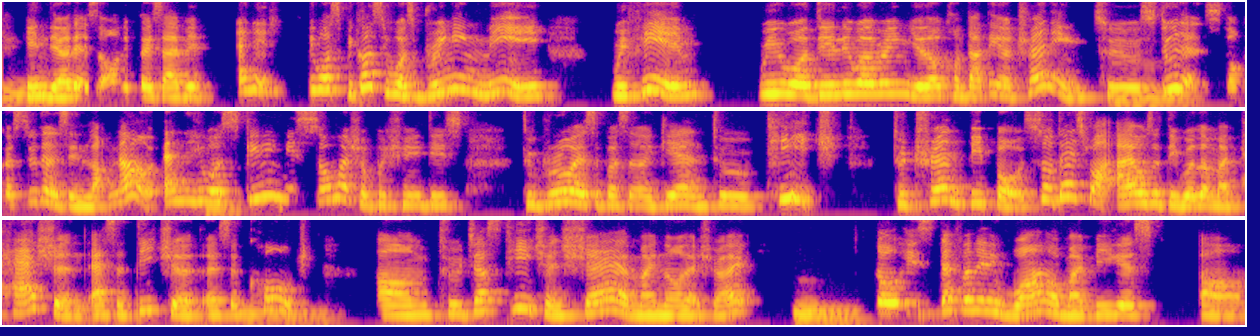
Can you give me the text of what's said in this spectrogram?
Mm. India. That's the only place I've been, and it, it was because he was bringing me with him. We were delivering, you know, conducting a training to Mm. students, local students in Lucknow, and he was Mm. giving me so much opportunities to grow as a person again, to teach, to train people. So that's why I also developed my passion as a teacher, as a coach, Mm. um, to just teach and share my knowledge, right? Mm. So he's definitely one of my biggest um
